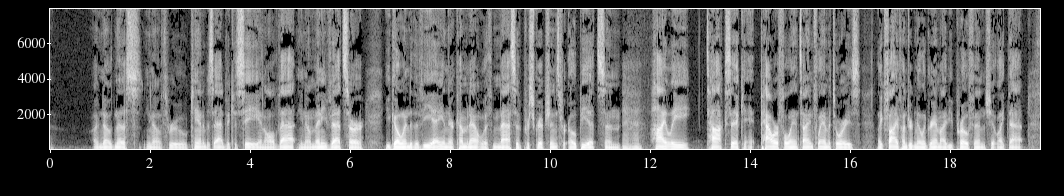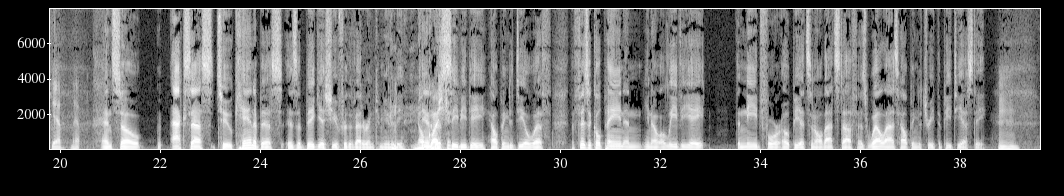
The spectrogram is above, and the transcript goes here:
I've known this, you know, through cannabis advocacy and all that. You know, many vets are, you go into the VA and they're coming out with massive prescriptions for opiates and mm-hmm. highly toxic, powerful anti inflammatories like 500 milligram ibuprofen, shit like that. yep, yep. And so access to cannabis is a big issue for the veteran community. Mm-hmm. No cannabis question. CBD helping to deal with the physical pain and, you know, alleviate the need for opiates and all that stuff as well as helping to treat the PTSD.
